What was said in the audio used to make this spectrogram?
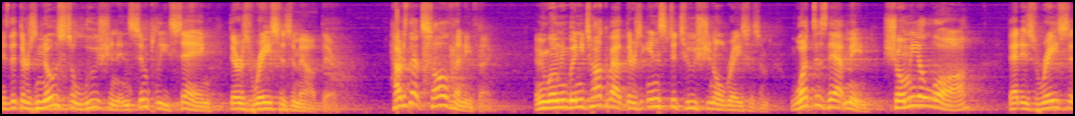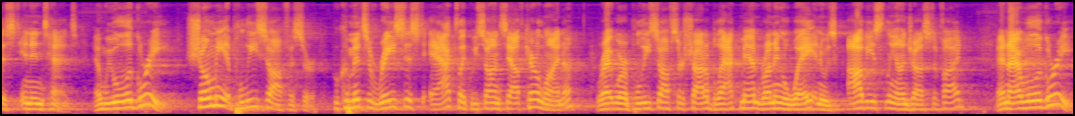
is that there's no solution in simply saying there's racism out there. How does that solve anything? I mean, when, when you talk about there's institutional racism, what does that mean? Show me a law that is racist in intent, and we will agree. Show me a police officer who commits a racist act, like we saw in South Carolina, right, where a police officer shot a black man running away and it was obviously unjustified, and I will agree.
